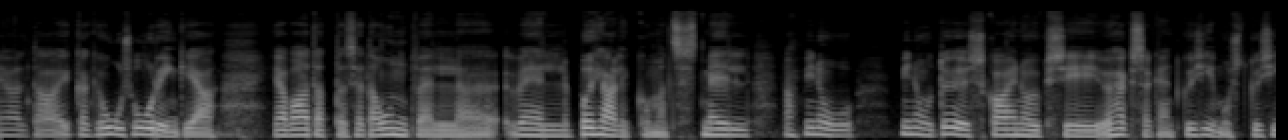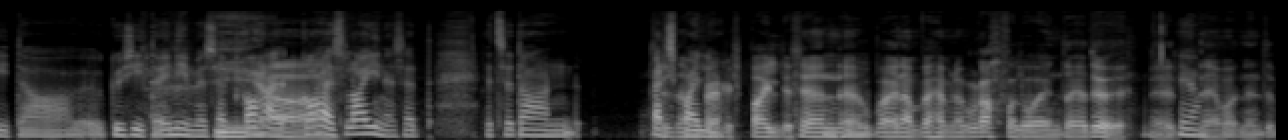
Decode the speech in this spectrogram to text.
nii-öelda ikkagi uus uuring ja ja vaadata seda und veel, veel põhjalikumalt, sest meil noh, minu minu töös ka ainuüksi üheksakümmend küsimust küsida, küsida inimeselt kahe, kahes laines, et et seda on päris seda palju. päris palju, see on mm -hmm. juba enam-vähem nagu rahvalooendaja töö, et nende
